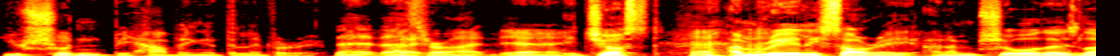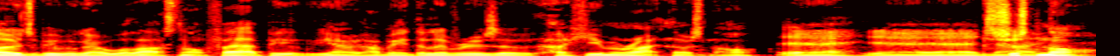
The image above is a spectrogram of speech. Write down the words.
you shouldn't be having a delivery. That, that's Like, right. Yeah. It just, I'm really sorry, and I'm sure there's loads of people who go, well, that's not fair. People, you know, having a delivery is a, a human right. No, it's not. Yeah, yeah, yeah. It's just not.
